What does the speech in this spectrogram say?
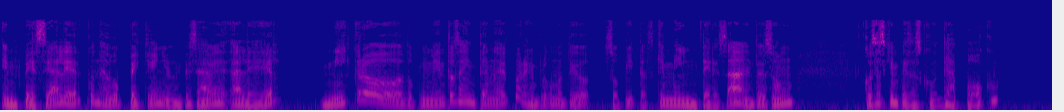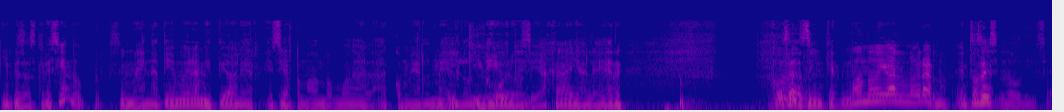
empecé a leer con algo pequeño, empecé a, leer micro documentos en internet, por ejemplo, como te digo, sopitas, que me interesaban. Entonces son cosas que empiezas de a poco y empiezas creciendo. Porque si imagínate, yo me hubiera metido a leer, es cierto, me van a poner a, comerme El los Quijote. libros y ajá, y a leer cosas sin que no, no iba a lograrlo. Entonces, La Odisea.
